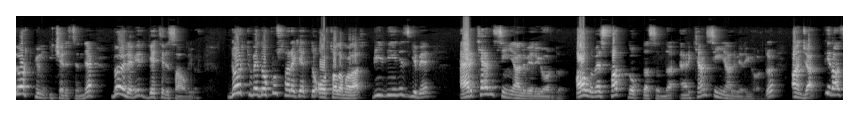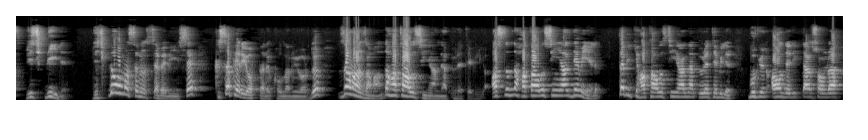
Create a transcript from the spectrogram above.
4 gün içerisinde böyle bir getiri sağlıyor. 4 ve 9 hareketli ortalamalar bildiğiniz gibi erken sinyal veriyordu. Al ve sat noktasında erken sinyal veriyordu. Ancak biraz riskliydi. Riskli olmasının sebebi ise kısa periyotları kullanıyordu. Zaman zaman da hatalı sinyaller üretebiliyor. Aslında hatalı sinyal demeyelim. Tabii ki hatalı sinyaller üretebilir. Bugün al dedikten sonra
